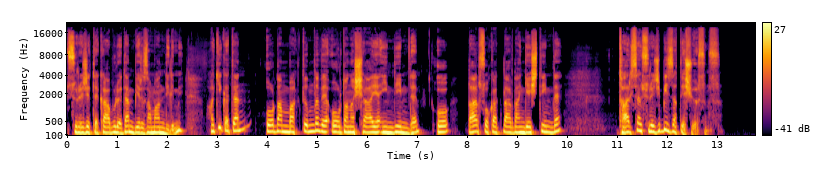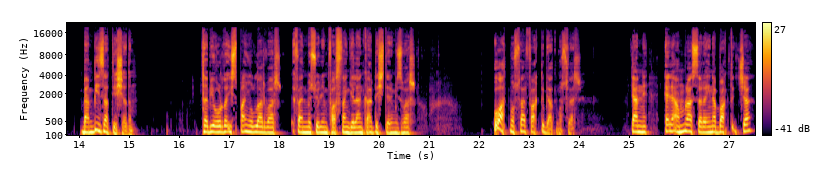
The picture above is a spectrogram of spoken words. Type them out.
sürece tekabül eden bir zaman dilimi. Hakikaten oradan baktığımda ve oradan aşağıya indiğimde o dar sokaklardan geçtiğimde tarihsel süreci bizzat yaşıyorsunuz. Ben bizzat yaşadım. Tabii orada İspanyollar var. Efendime söyleyeyim Fas'tan gelen kardeşlerimiz var. O atmosfer farklı bir atmosfer. Yani El Amra Sarayı'na baktıkça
